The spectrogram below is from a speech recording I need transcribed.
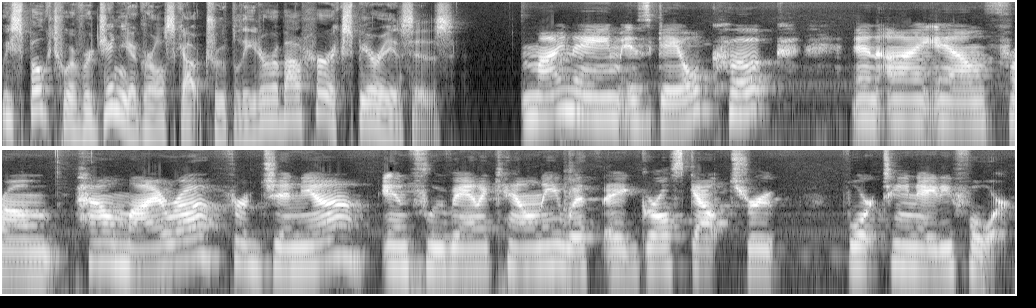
We spoke to a Virginia Girl Scout troop leader about her experiences. My name is Gail Cook, and I am from Palmyra, Virginia, in Fluvanna County, with a Girl Scout troop 1484.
